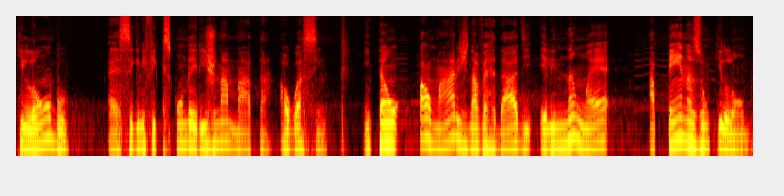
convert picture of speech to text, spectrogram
quilombo é, significa esconderijo na mata, algo assim. Então, Palmares, na verdade, ele não é apenas um quilombo,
